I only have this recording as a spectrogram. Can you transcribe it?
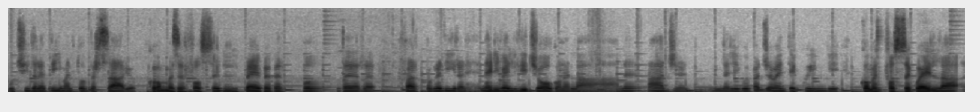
uccidere prima il tuo avversario, come se fosse il pepe per poter far progredire nei livelli di gioco, nella, nell'immagine, negli equipaggiamenti e quindi come se fosse quella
